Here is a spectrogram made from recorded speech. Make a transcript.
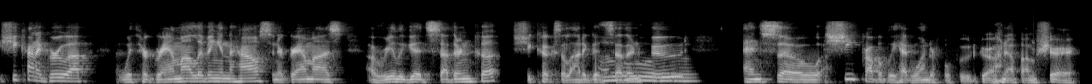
She kind of grew up with her grandma living in the house, and her grandma's a really good Southern cook. She cooks a lot of good oh. Southern food. And so she probably had wonderful food growing up, I'm sure.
